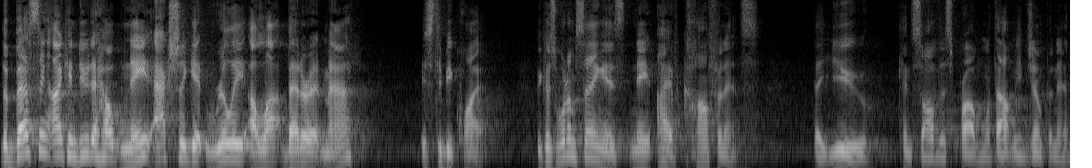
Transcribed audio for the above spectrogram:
The best thing I can do to help Nate actually get really a lot better at math is to be quiet. Because what I'm saying is, Nate, I have confidence that you can solve this problem without me jumping in.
